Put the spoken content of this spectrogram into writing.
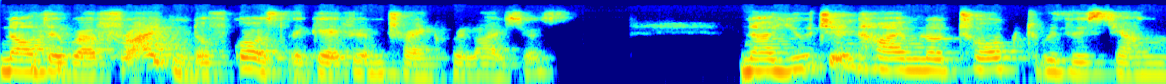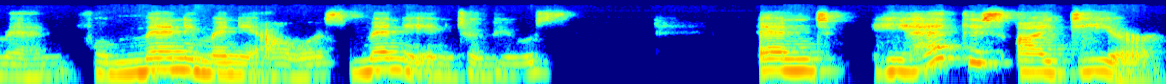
Now they were frightened, of course, they gave him tranquilizers. Now, Eugene Heimler talked with this young man for many, many hours, many interviews. And he had this idea.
